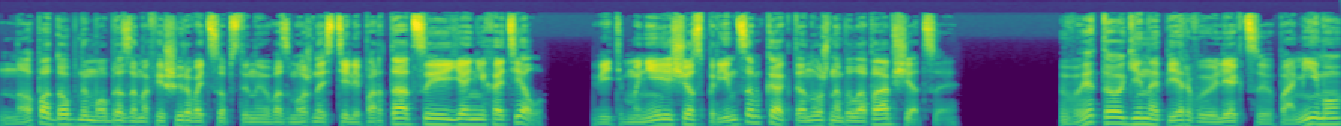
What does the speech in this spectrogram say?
но подобным образом афишировать собственную возможность телепортации я не хотел, ведь мне еще с принцем как-то нужно было пообщаться. В итоге на первую лекцию по миму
